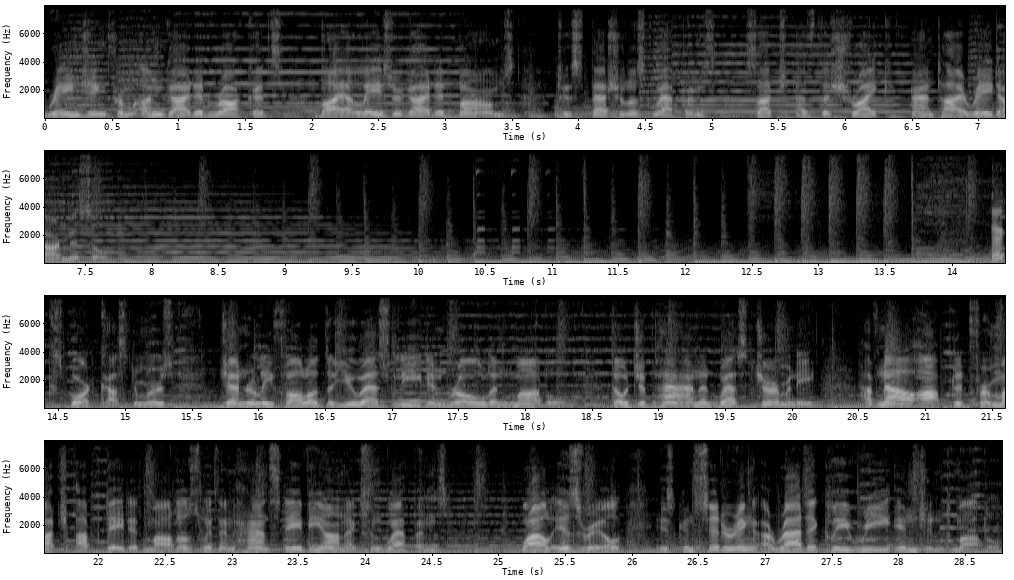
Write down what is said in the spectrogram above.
ranging from unguided rockets via laser-guided bombs to specialist weapons such as the Shrike anti-radar missile. Export customers generally followed the U.S. lead in role and model, though Japan and West Germany have now opted for much updated models with enhanced avionics and weapons, while Israel is considering a radically re-engined model.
